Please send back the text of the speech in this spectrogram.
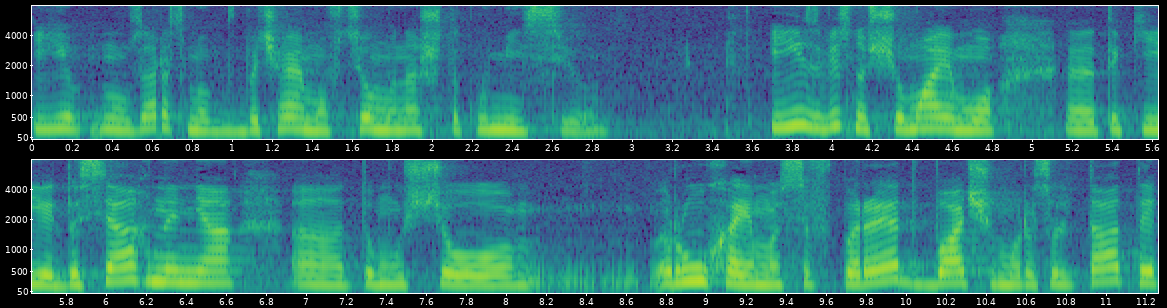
І ну, зараз ми вбачаємо в цьому нашу таку місію. І звісно, що маємо е, такі досягнення, е, тому що рухаємося вперед, бачимо результати,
